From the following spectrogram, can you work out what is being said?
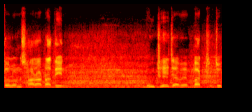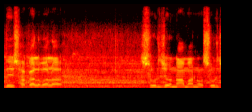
তুলুন, সারাটা দিন উঠেই যাবে। বাট যদি সকালবেলা সূর্য নামানো, সূর্য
